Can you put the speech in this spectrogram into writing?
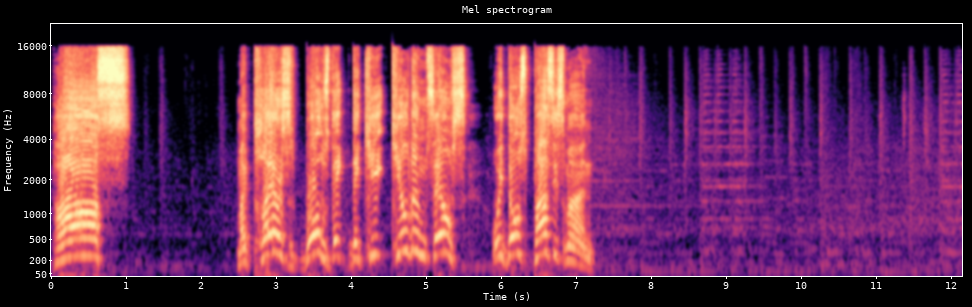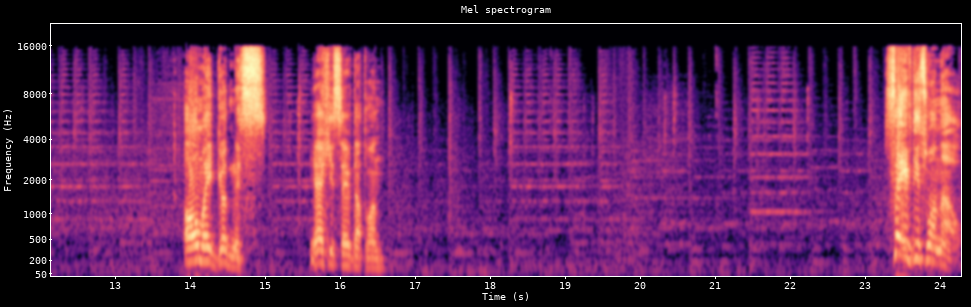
Pass! My players, bros, they, they ki kill themselves with those passes, man! Oh my goodness. Yeah, he saved that one. Save this one now!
